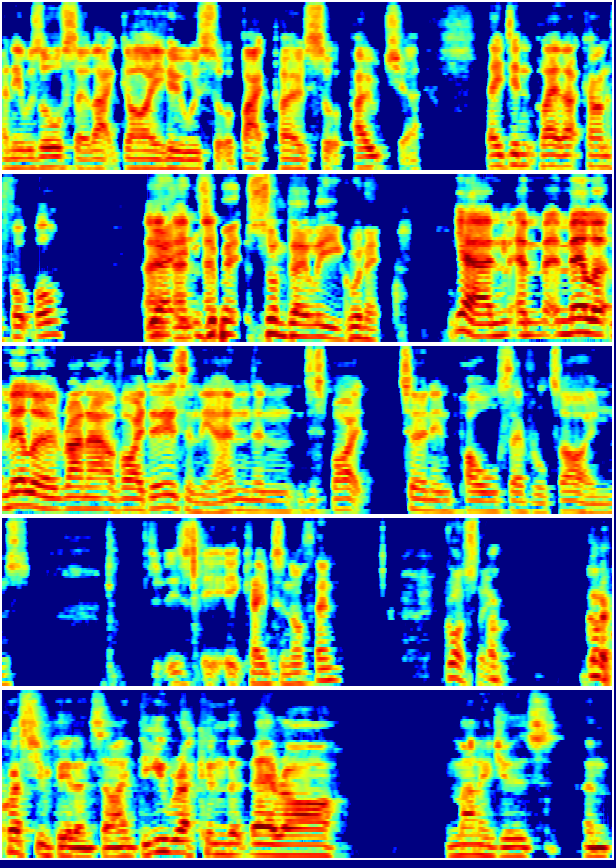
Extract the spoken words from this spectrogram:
and he was also that guy who was sort of back post sort of poacher. They didn't play that kind of football. And- yeah, and- it was a bit Sunday League, wasn't it? yeah, and, and Miller Miller ran out of ideas in the end, and despite turning pole several times, it, it came to nothing. Go on, Steve. Got a question for you then, Si. Do you reckon that there are managers and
